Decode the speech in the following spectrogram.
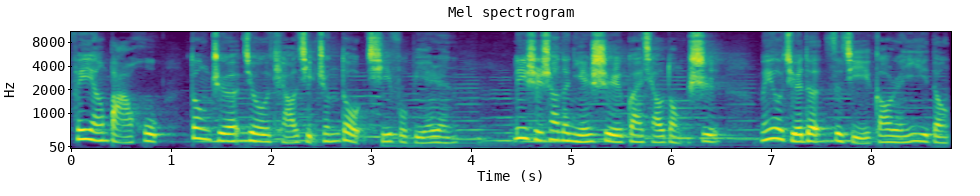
飞扬跋扈，动辄就挑起争斗，欺负别人。历史上的年氏乖巧懂事，没有觉得自己高人一等。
